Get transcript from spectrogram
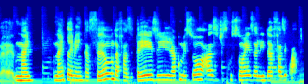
é, na na implementação da fase 3 e já começou as discussões ali da fase 4.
